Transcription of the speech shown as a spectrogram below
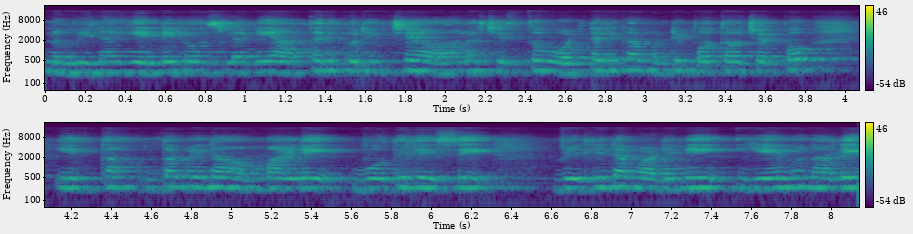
నువ్వు ఇలా ఎన్ని రోజులని అతని గురించే ఆలోచిస్తూ ఒంటరిగా ఉండిపోతావు చెప్పు. ఇంత అందమైన అమ్మాయిని వదిలేసి వెళ్ళిన వాడిని ఏమనాలి?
